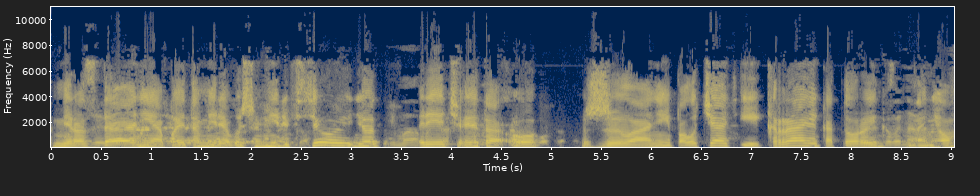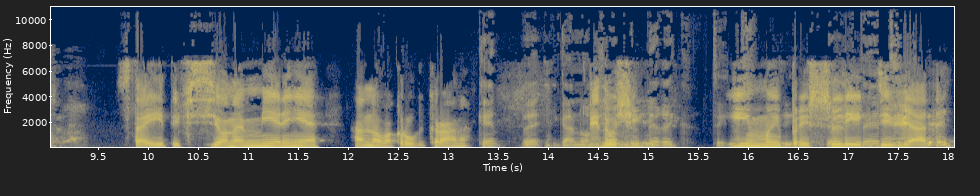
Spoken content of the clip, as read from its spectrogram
мироздании, об этом мире, о высшем мире, все идет речь это о желании получать и крае, который на нем стоит. И все намерение, оно вокруг экрана. Ведущий. И мы пришли к девятой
